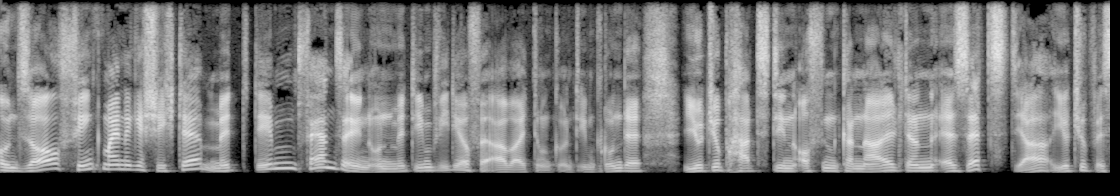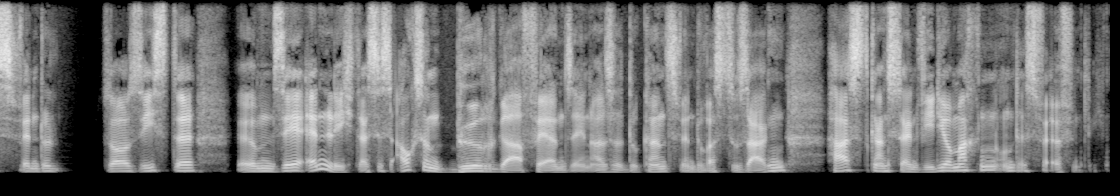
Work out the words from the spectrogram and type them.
und so fing meine Geschichte mit dem Fernsehen und mit dem Videoverarbeitung. Und im Grunde, YouTube hat den offenen Kanal dann ersetzt. Ja, YouTube ist, wenn du so siehst, äh, ähm, sehr ähnlich. Das ist auch so ein Bürgerfernsehen. Also du kannst, wenn du was zu sagen hast, kannst du ein Video machen und es veröffentlichen.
